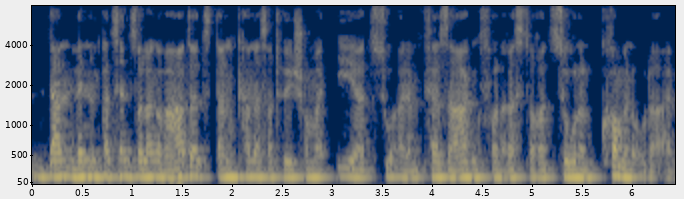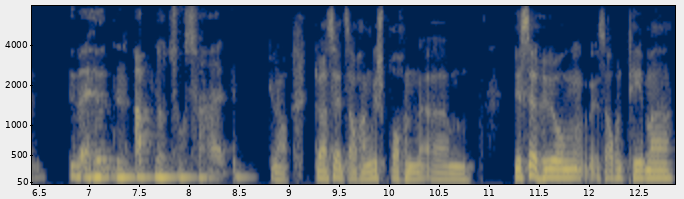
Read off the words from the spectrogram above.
dann, wenn ein Patient so lange wartet, dann kann das natürlich schon mal eher zu einem Versagen von Restaurationen kommen oder einem überhöhten Abnutzungsverhalten. Genau. Du hast jetzt auch angesprochen, ähm, Bisserhöhung ist auch ein Thema.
